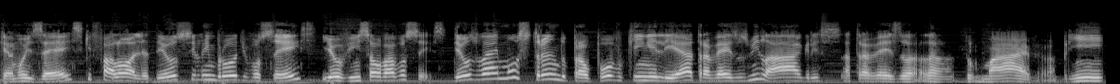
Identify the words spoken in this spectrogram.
que é Moisés, que fala: Olha, Deus se lembrou de vocês e eu vim salvar vocês. Deus vai mostrando para o povo quem ele é através dos milagres, através do, do mar abrindo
